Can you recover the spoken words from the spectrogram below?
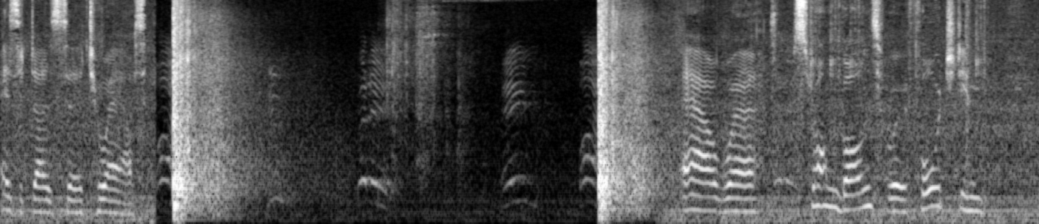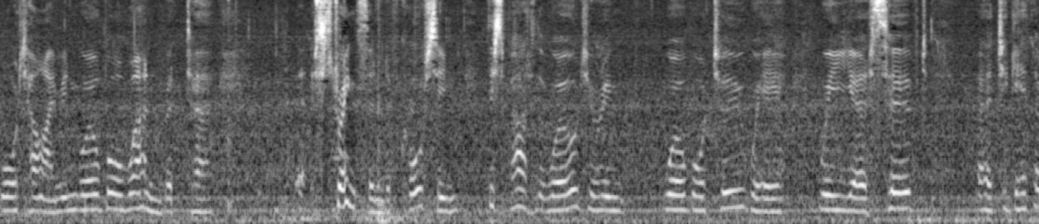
as it does to ours. Our strong bonds were forged in wartime in World War One, but strengthened, of course, in this part of the world during World War II, where we uh, served uh, together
